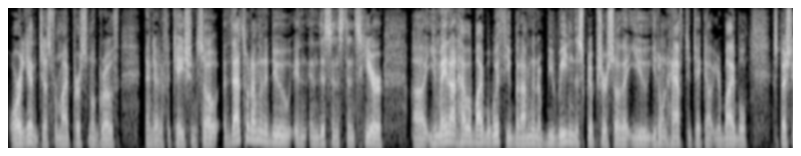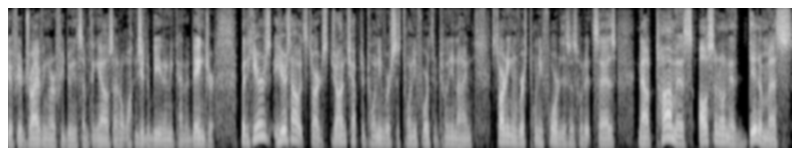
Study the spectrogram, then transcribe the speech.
or again, just for my personal growth and edification. So that's what I'm going to do in, in this instance here. Uh, you may not have a Bible with you, but I'm going to be reading the scripture so that you you don't have to take out your Bible, especially if you're driving or if you're doing something else. I don't want you to be in any kind of danger. But here's here's how it starts. John chapter 20 verses 24 through 29. Starting in verse 24, this is what it says. Now Thomas, also known as Didymus,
